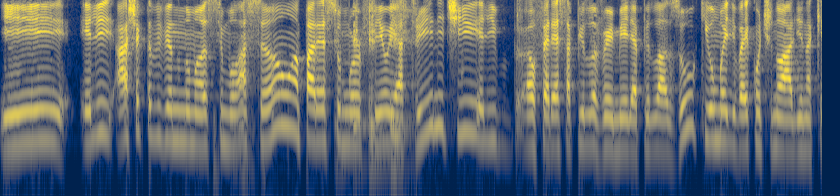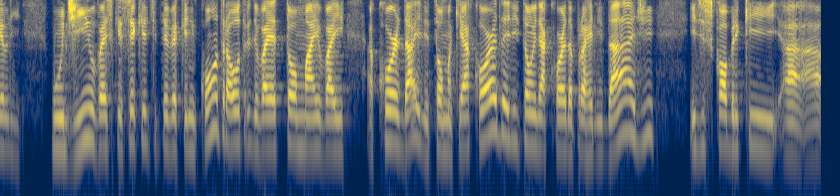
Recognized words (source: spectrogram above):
e ele acha que está vivendo numa simulação, aparece o Morfeu e a Trinity, ele oferece a pílula vermelha e a pílula azul, que uma ele vai continuar ali naquele mundinho, vai esquecer que ele teve aquele encontro, a outra ele vai tomar e vai acordar, ele toma que acorda, ele, então ele acorda para a realidade e descobre que a, a,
